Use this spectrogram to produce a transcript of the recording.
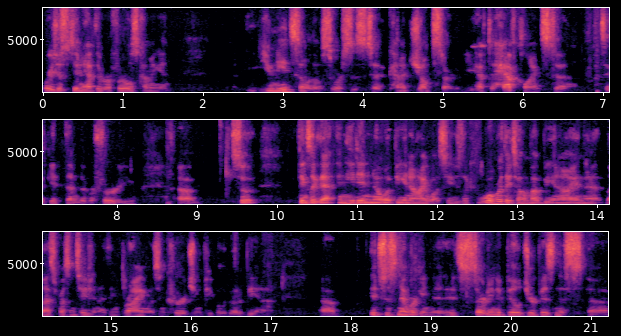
where he just didn't have the referrals coming in, you need some of those sources to kind of jumpstart it. You have to have clients to, to get them to refer you. Um, so things like that. And he didn't know what BNI was. He was like, "What were they talking about BNI in that last presentation?" I think Brian was encouraging people to go to BNI. Uh, it's just networking. It's starting to build your business uh,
